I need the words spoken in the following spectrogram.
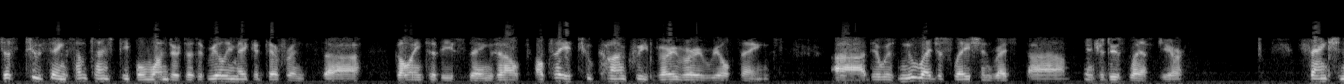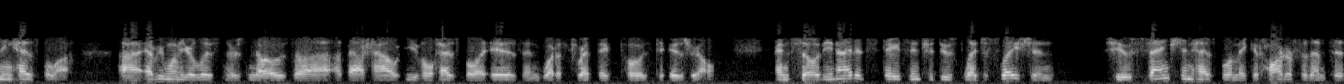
just two things. Sometimes people wonder, does it really make a difference uh, going to these things? And I'll, I'll tell you two concrete, very, very real things. Uh, there was new legislation uh, introduced last year sanctioning Hezbollah. Uh, every one of your listeners knows uh, about how evil Hezbollah is and what a threat they pose to Israel. And so the United States introduced legislation to sanction Hezbollah, make it harder for them to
